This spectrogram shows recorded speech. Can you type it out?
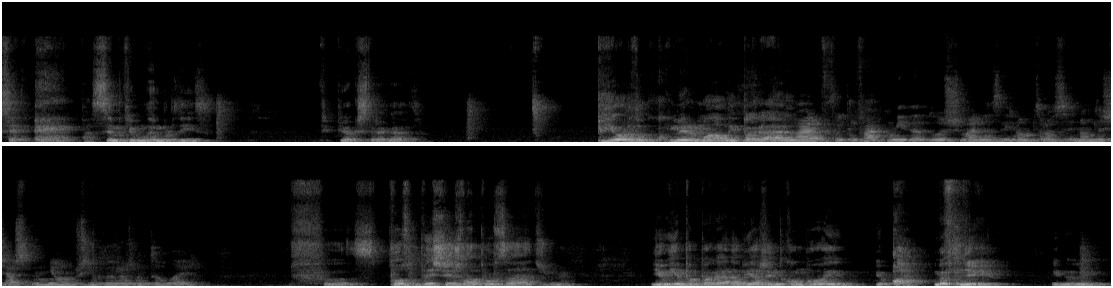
Isso é, é, pá, sempre que eu me lembro disso, fico pior que estragado. Pior do que comer mal e pagar. Levar, fui levar comida duas semanas e não me trouxe, não me deixaste nenhum 5 euros no tabuleiro. Foda-se. Deixei-os lá pousados, meu. E eu ia para pagar a viagem de comboio. Eu, oh, meu dinheiro! E não ia.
